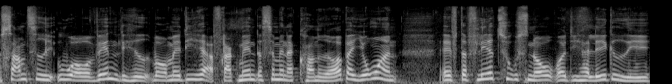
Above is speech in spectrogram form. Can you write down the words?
samtidig uovervindelighed, hvor med de her fragmenter simpelthen er kommet op af jorden efter flere tusind år, hvor de har ligget i,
